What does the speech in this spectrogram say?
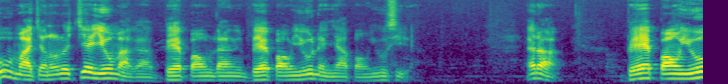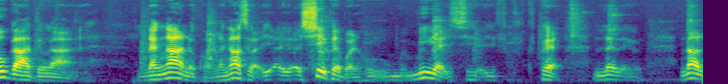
ဥပမာကျွန်တော်တို့ကြက်ရိုးမှာကဘယ်ပေါင်တန်းဘယ်ပေါင်ရိုးနဲ့ညာပေါင်ရိုးရှိတယ်အဲ့တော့ဘယ်ပေါင်ရိုးကသူက လငလို့ခေါ်လငဆိုတာအအအရှိဖက်ပေါ့ဟိုမိရဲ့ဖက်လက်နောက်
